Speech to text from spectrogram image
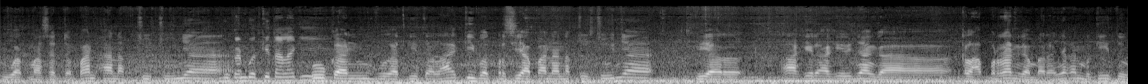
buat masa depan anak cucunya Bukan buat kita lagi. bukan buat kita lagi buat persiapan anak cucunya biar akhir-akhirnya nggak kelaparan gambarannya kan begitu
